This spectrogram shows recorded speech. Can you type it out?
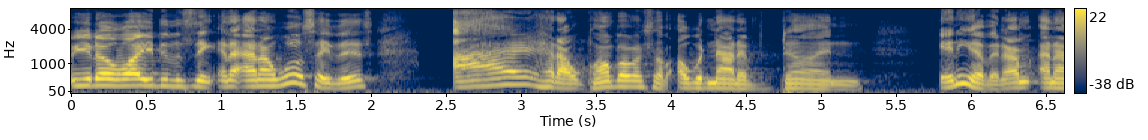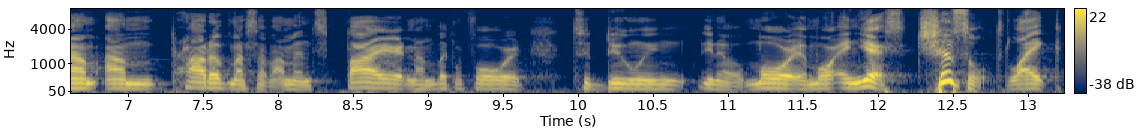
you know, while you do this thing. And and I will say this, I had I gone by myself, I would not have done any of it. I'm, and I'm I'm proud of myself. I'm inspired, and I'm looking forward to doing you know more and more. And yes, chiseled like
